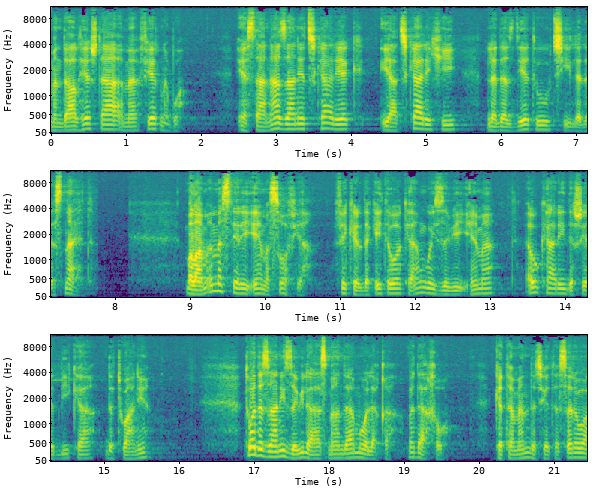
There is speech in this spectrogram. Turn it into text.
منداڵ هێشتا ئەمە فێر نەبووە. ئێستا نازانێت چ کارێک یا چ کارێکی لە دەست دێت و چی لە دەست نایەت. بەڵام ئەم ئەستێرەی ئێمە، سۆفیا، فکر دەکەیتەوە کە ئەم گۆی زەویەی ئێمە ئەو کارەی دەشێت بیکا، دەتوانێ؟ تۆ دەزانی زەوی لە ئاسماندا مۆلەقە، بەداخەوە. کە تەمەن دەچێتە سەرەوە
